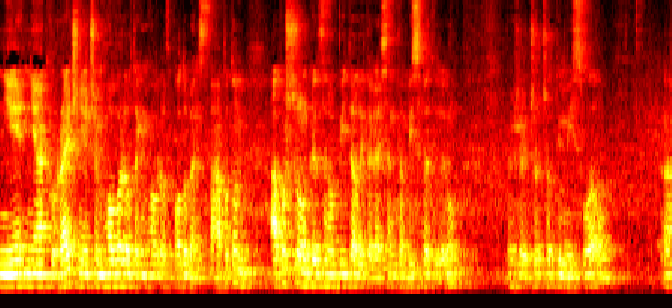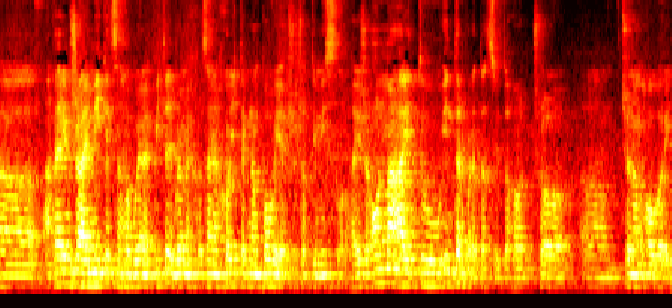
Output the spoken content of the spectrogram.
nie, nejakú reč, niečo im hovoril, tak im hovoril v podobenstvách. A potom apoštolom, keď sa ho pýtali, tak aj som tam vysvetlil, že čo, čo ty myslel. A verím, že aj my, keď sa ho budeme pýtať, budeme za ňa chodiť, tak nám povie, že čo ty myslel. Hej? Že on má aj tú interpretáciu toho, čo, čo nám hovorí.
